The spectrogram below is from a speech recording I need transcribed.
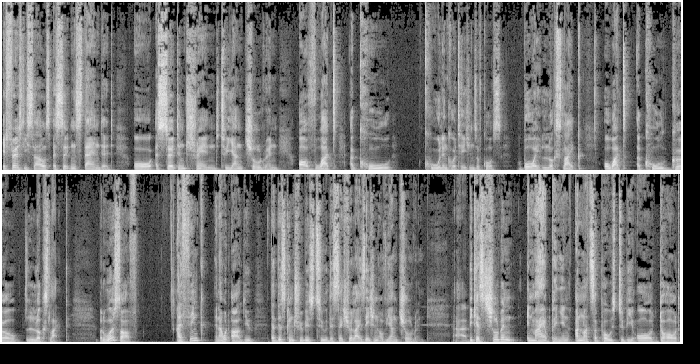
it firstly sells a certain standard or a certain trend to young children of what a cool, cool in quotations, of course, boy looks like or what a cool girl looks like. But worse off, I think, and I would argue, that this contributes to the sexualization of young children. Uh, because children, in my opinion, are not supposed to be all dolled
